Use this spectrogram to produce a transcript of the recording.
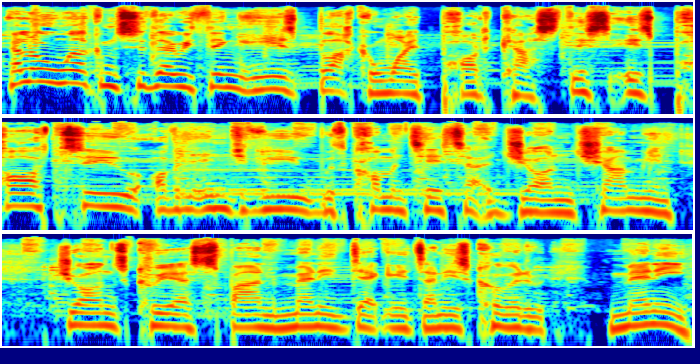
Hello and welcome to the Everything is Black and White podcast. This is part two of an interview with commentator John Champion. John's career spanned many decades and he's covered many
